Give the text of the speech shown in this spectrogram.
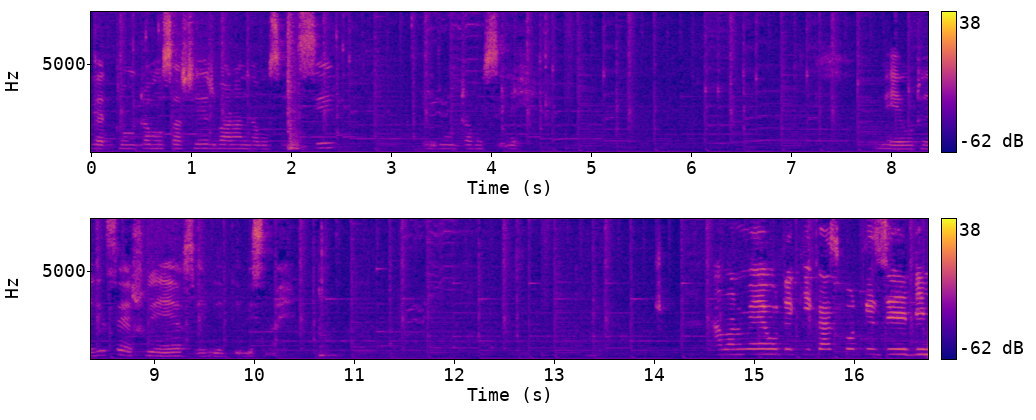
বেডরুমটা মোছা শেষ বারান্দা মুছে নিছি এই রুমটা মুছে নি মেয়ে উঠে গেছে, শুয়ে আছে মেয়েটি বিছনায়। আমার মেয়ে উঠে কি কাজ করতেছে? ডিম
